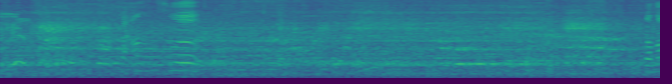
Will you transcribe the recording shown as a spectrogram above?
ャンスかな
